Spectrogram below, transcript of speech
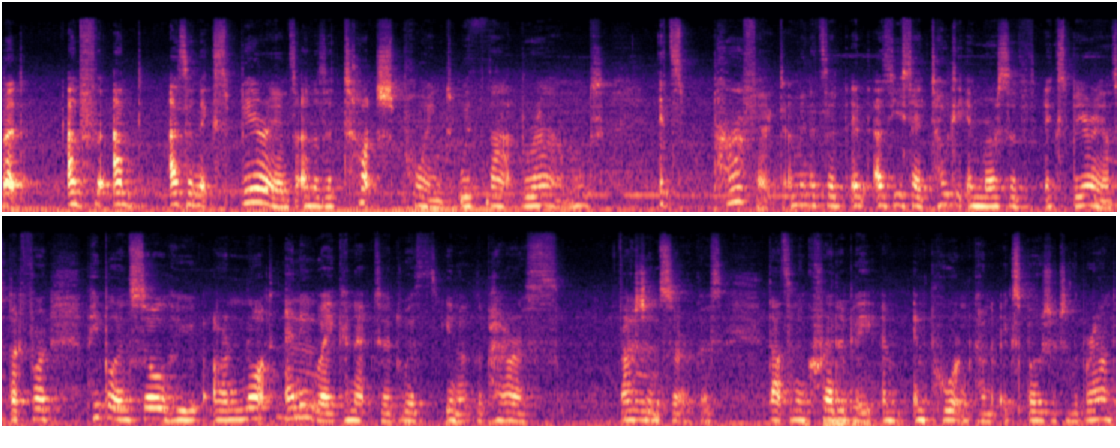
But, and, for, and as an experience and as a touch point with that brand, it's perfect. I mean, it's a, it, as you said, totally immersive experience. But for people in Seoul who are not anyway connected with, you know, the Paris fashion circus, that's an incredibly important kind of exposure to the brand.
